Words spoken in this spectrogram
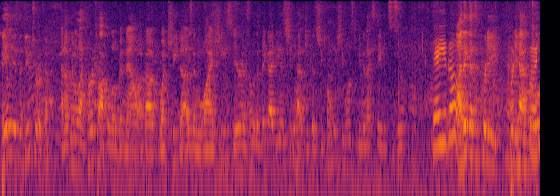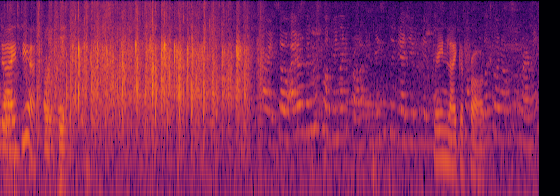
Bailey is the future of that, and I'm going to let her talk a little bit now about what she does and why she's here and some of the big ideas she has because she told me she wants to be the next David Suzuki. There you go. I think that's a pretty, pretty admirable Good goal. idea. All right, Bailey. Alright, so I run a business called Green Like a Frog, and basically the idea of the business Green like a frog. What's going on with the environment,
